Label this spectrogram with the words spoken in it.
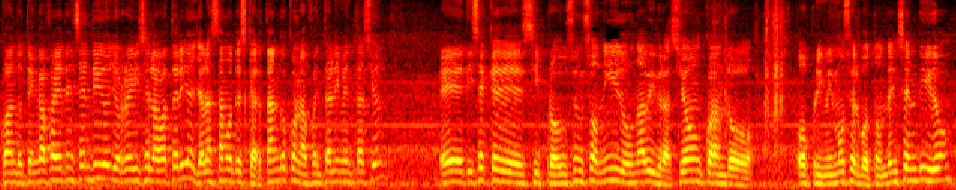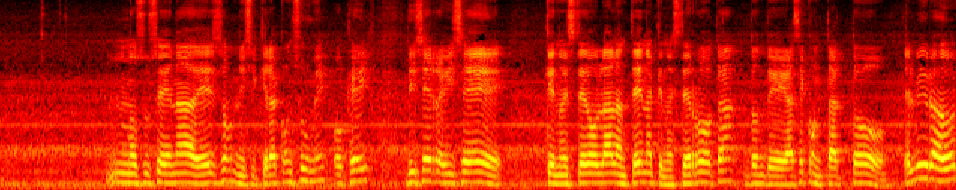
cuando tenga fallas de encendido, yo revise la batería, ya la estamos descartando con la fuente de alimentación. Eh, dice que si produce un sonido, una vibración cuando oprimimos el botón de encendido, no sucede nada de eso, ni siquiera consume, ok. Dice revise que no esté doblada la antena, que no esté rota, donde hace contacto el vibrador,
